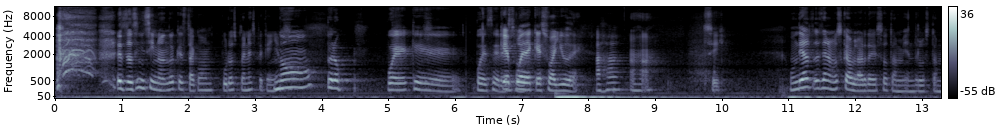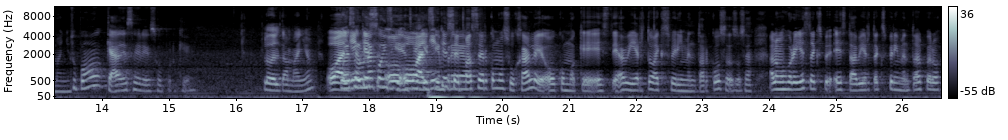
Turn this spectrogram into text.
¿Estás insinuando que está con puros penes pequeños? No, pero puede que. Puede ser Que eso. puede que eso ayude. Ajá. Ajá. Sí. Un día tenemos que hablar de eso también, de los tamaños. Supongo que ha de ser eso, porque. Lo del tamaño. O Puede alguien, que, o- que alguien que siempre- sepa hacer como su jale o como que esté abierto a experimentar cosas. O sea, a lo mejor ella está, está abierta a experimentar, pero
